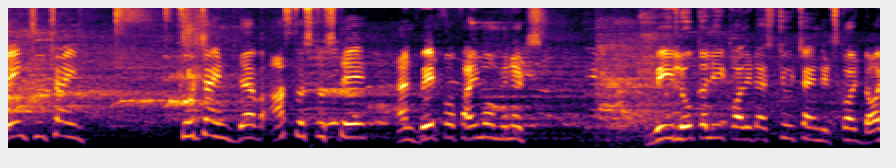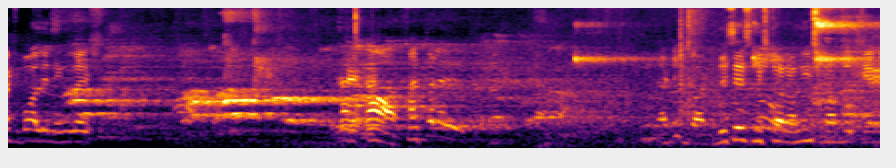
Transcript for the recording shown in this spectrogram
playing Chuchain. Chuchain, they have asked us to stay and wait for five more minutes. We locally call it as Chuchain. It's called dodgeball in English. This is Mr. Anish Babu K.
